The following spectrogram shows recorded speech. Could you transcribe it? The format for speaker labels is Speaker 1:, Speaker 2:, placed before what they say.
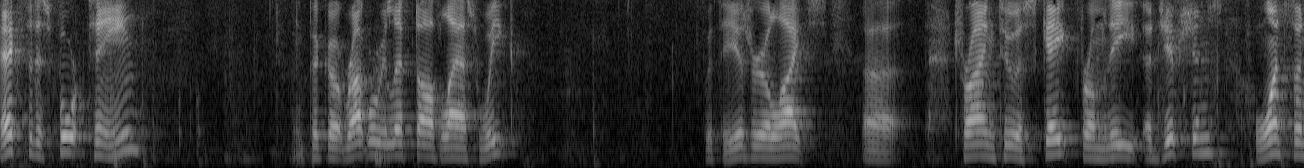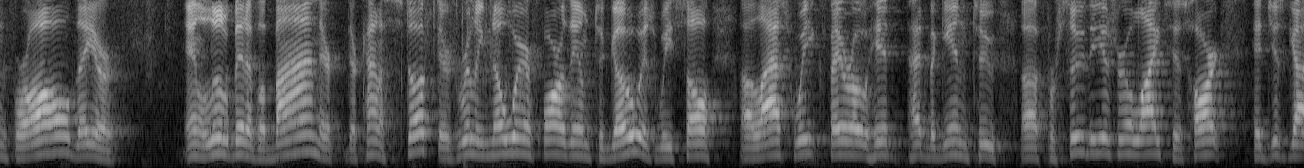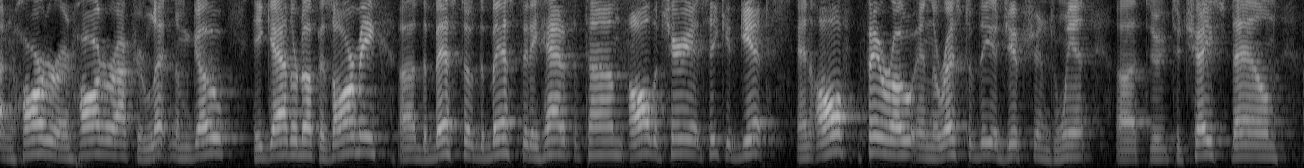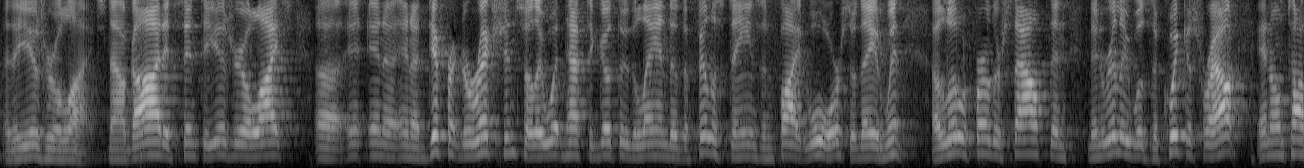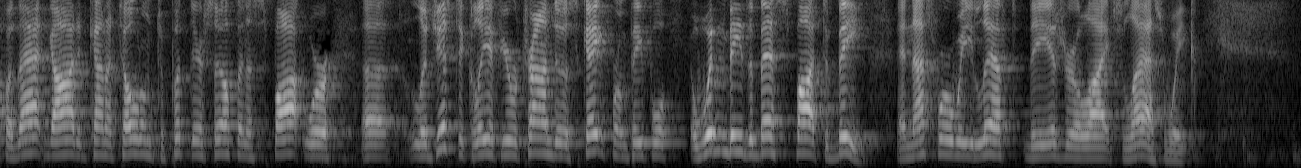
Speaker 1: Exodus 14, and pick up right where we left off last week with the Israelites uh, trying to escape from the Egyptians once and for all. They are in a little bit of a bind. They're, they're kind of stuck. There's really nowhere for them to go. As we saw uh, last week, Pharaoh had, had begun to uh, pursue the Israelites. His heart had just gotten harder and harder after letting them go. He gathered up his army, uh, the best of the best that he had at the time, all the chariots he could get, and off Pharaoh and the rest of the Egyptians went uh, to, to chase down the Israelites. Now, God had sent the Israelites uh, in, a, in a different direction so they wouldn't have to go through the land of the Philistines and fight war. So they had went a little further south than, than really was the quickest route. And on top of that, God had kind of told them to put themselves in a spot where uh, logistically, if you were trying to escape from people, it wouldn't be the best spot to be. And that's where we left the Israelites last week.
